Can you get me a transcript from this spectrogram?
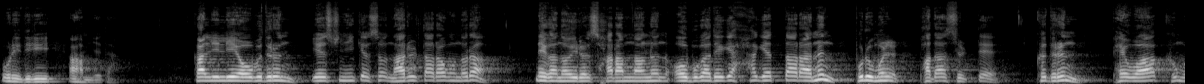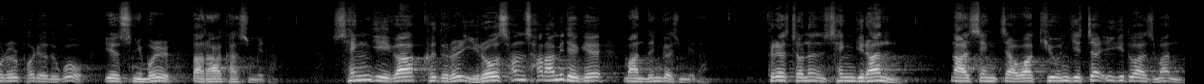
우리들이 압니다. 갈릴리의 어부들은 예수님께서 나를 따라오너라 내가 너희를 사람 낚는 어부가 되게 하겠다라는 부름을 받았을 때 그들은 배와 그물을 버려두고 예수님을 따라갔습니다. 생기가 그들을 일어선 사람이 되게 만든 것입니다. 그래서 저는 생기란 날생자와 기운 기자이기도 하지만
